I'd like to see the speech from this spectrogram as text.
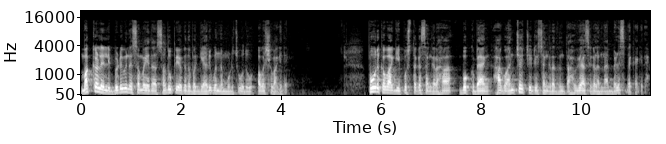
ಮಕ್ಕಳಲ್ಲಿ ಬಿಡುವಿನ ಸಮಯದ ಸದುಪಯೋಗದ ಬಗ್ಗೆ ಅರಿವನ್ನು ಮೂಡಿಸುವುದು ಅವಶ್ಯವಾಗಿದೆ. ಪೂರಕವಾಗಿ ಪುಸ್ತಕ ಸಂಗ್ರಹ, ಬುಕ್ ಬ್ಯಾಂಕ್ ಹಾಗೂ ಅಂಚೆ ಚೀಟಿ ಸಂಗ್ರಹದಂಥ ಹವ್ಯಾಸಗಳನ್ನು ಬೆಳೆಸಬೇಕಾಗಿದೆ.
